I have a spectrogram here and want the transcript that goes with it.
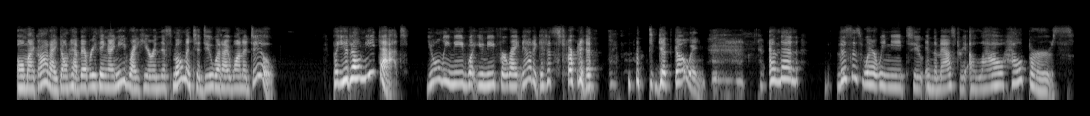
oh my God, I don't have everything I need right here in this moment to do what I want to do. But you don't need that. You only need what you need for right now to get it started, to get going. And then this is where we need to, in the mastery, allow helpers,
